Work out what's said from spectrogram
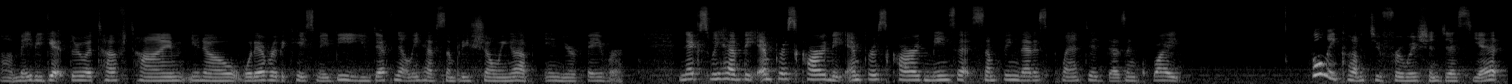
uh, maybe get through a tough time, you know, whatever the case may be, you definitely have somebody showing up in your favor. Next, we have the Empress card. The Empress card means that something that is planted doesn't quite fully come to fruition just yet.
